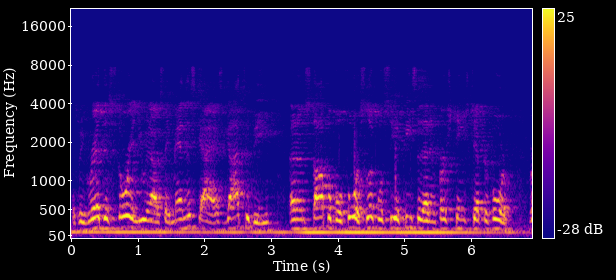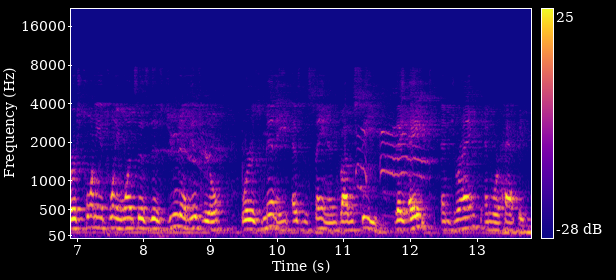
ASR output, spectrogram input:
As we've read this story, and you and I would say, Man, this guy has got to be an unstoppable force. Look, we'll see a piece of that in 1 Kings chapter 4. Verse 20 and 21 says this Judah and Israel were as many as the sand by the sea. They ate and drank and were happy.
